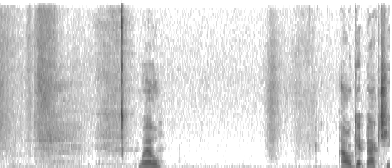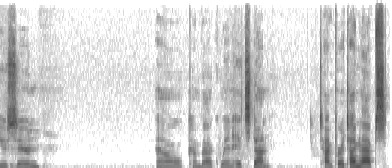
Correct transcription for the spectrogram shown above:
Well, I'll get back to you soon. I'll come back when it's done. Time for a time lapse.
